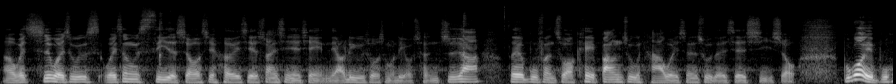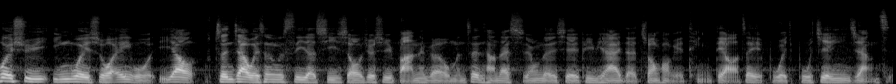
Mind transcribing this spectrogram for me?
呃维吃维生素维生素 C 的时候去喝一些酸性的一些饮料，例如说什么柳橙汁啊，这个部分说可以帮助它维生素的一些吸收。不过也不会去因为说，哎，我要增加维生素 C 的吸收，就去把那个我们正常在使用的一些 PPI 的状况给停掉，这也不会不建议这样子。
